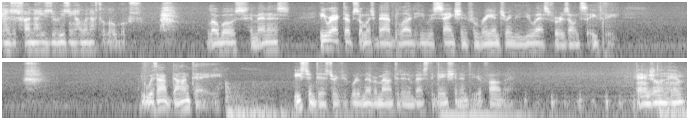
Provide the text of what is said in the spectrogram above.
I just found out he's the reason y'all went after Lobos. Lobos, Jimenez. He racked up so much bad blood, he was sanctioned from re-entering the U.S. for his own safety. Without Dante, Eastern District would have never mounted an investigation into your father. Angela and him?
